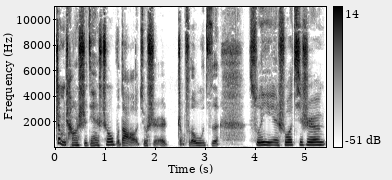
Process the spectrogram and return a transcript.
这么长时间收不到就是政府的物资，所以说其实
